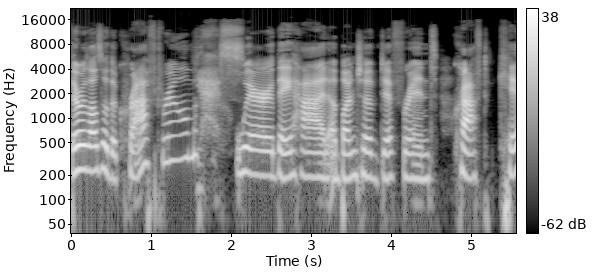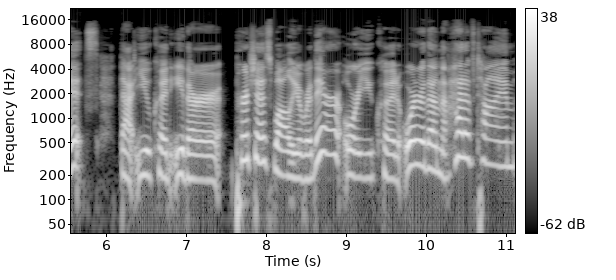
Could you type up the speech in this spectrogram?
There was also the craft room. Yes. where they had a bunch of different craft kits that you could either purchase while you were there or you could order them ahead of time.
